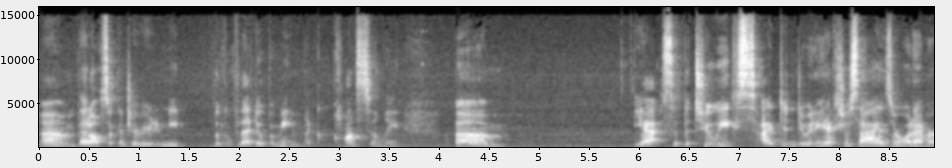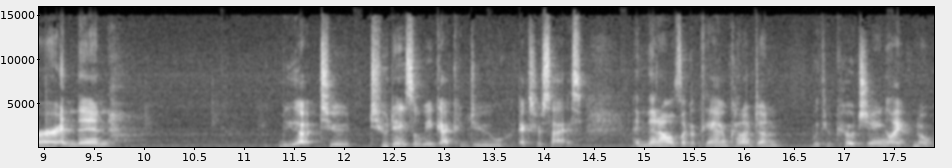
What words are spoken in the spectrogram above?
Um, that also contributed to me looking for that dopamine like constantly. Um, yeah, so the two weeks I didn't do any exercise or whatever, and then we got to two days a week I could do exercise. And then I was like, okay, I'm kind of done with your coaching. Like, no,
